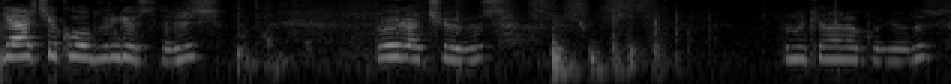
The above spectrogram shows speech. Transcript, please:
gerçek olduğunu gösterir. Böyle açıyoruz. Bunu kenara koyuyoruz.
